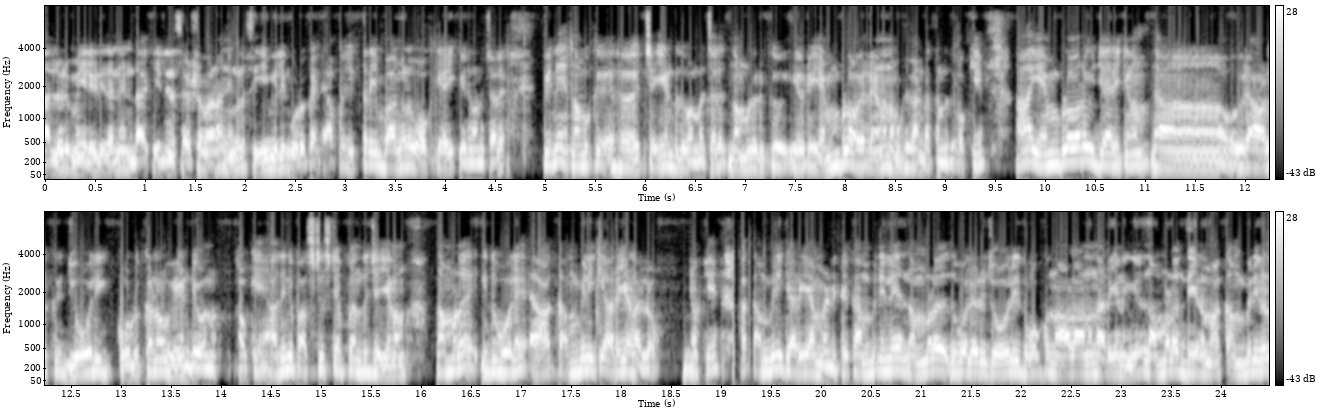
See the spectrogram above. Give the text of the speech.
നല്ലൊരു മെയിൽ ഐ ഡി തന്നെ ഉണ്ടാക്കിയതിന് ശേഷം വേണം നിങ്ങൾ സി വിയിലും കൊടുക്കാൻ. അപ്പോൾ ഇത്രയും ഭാഗങ്ങൾ ഓക്കെ ആയി കഴിഞ്ഞു വെച്ചാൽ പിന്നെ നമുക്ക് ചെയ്യേണ്ടത് എന്ന് വെച്ചാൽ നമ്മളൊരു ഒരു എംപ്ലോയറെയാണ് നമുക്ക് കണ്ടെത്തേണ്ടത് ഓക്കെ ആ എംപ്ലോയർ വിചാരിക്കണം ഒരാൾക്ക് ജോലി കൊടുക്കണോ വേണ്ടിയോ എന്ന് ഓക്കെ അതിന് ഫസ്റ്റ് സ്റ്റെപ്പ് എന്ത് ചെയ്യണം? നമ്മൾ ഇതുപോലെ ആ കമ്പനിക്ക് അറിയണമല്ലോ ഓക്കെ ആ കമ്പനിക്ക് അറിയാൻ വേണ്ടിയിട്ട് കമ്പനിയിലെ നമ്മൾ ഇതുപോലെ ഒരു ജോലി നോക്കുന്ന ആളാണെന്ന് അറിയണമെങ്കിൽ നമ്മൾ എന്ത് ചെയ്യണം? ആ കമ്പനികൾ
